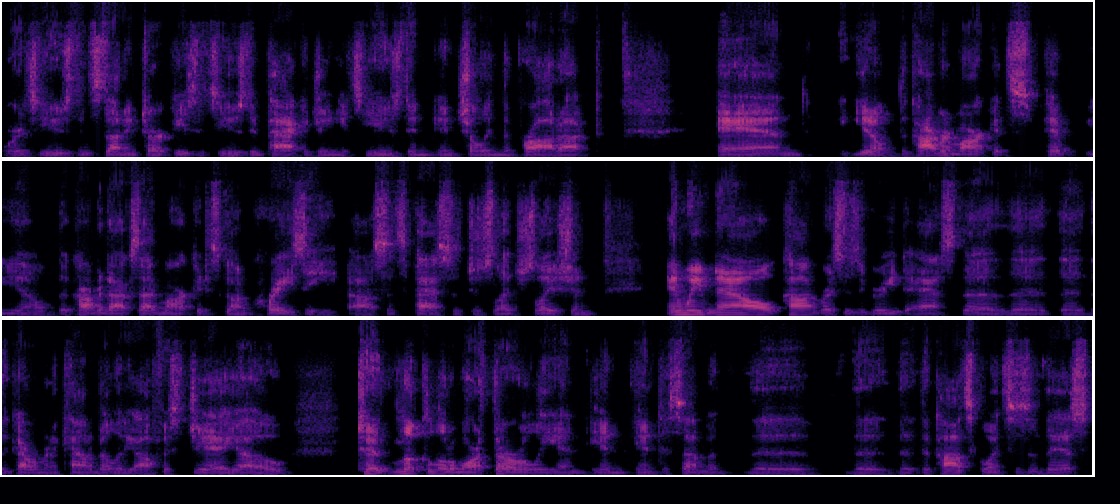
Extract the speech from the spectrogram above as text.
where it's used in stunning turkeys, it's used in packaging, it's used in, in chilling the product. And you know the carbon markets have you know the carbon dioxide market has gone crazy uh, since the passage of this legislation and we've now congress has agreed to ask the, the the the government accountability office gao to look a little more thoroughly in, in into some of the, the the the consequences of this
